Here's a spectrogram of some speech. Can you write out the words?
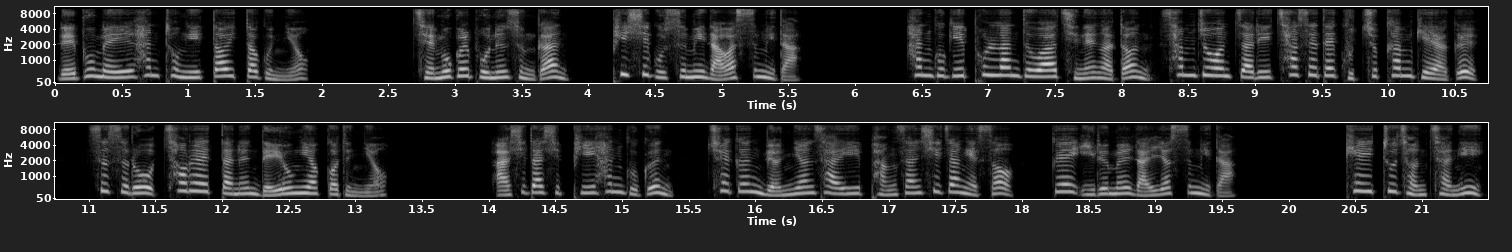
내부 메일 한 통이 떠 있더군요. 제목을 보는 순간 피식 웃음이 나왔습니다. 한국이 폴란드와 진행하던 3조 원짜리 차세대 구축함 계약을 스스로 철회했다는 내용이었거든요. 아시다시피 한국은 최근 몇 년 사이 방산 시장에서 꽤 이름을 날렸습니다. K2 전찬이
